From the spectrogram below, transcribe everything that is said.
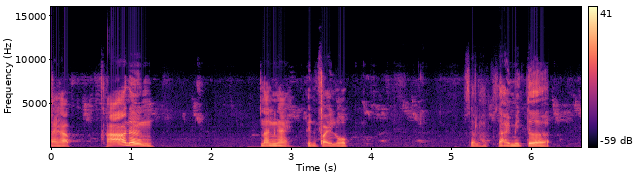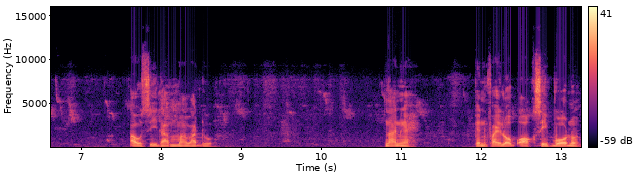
นะครับ ขาหนึ่งนั่นไงเป็นไฟลบสลับสายมิเตอร์ เอาสีดำมาวัดดู นั่นไง เป็นไฟลบออก 10 โวลต์นู่น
